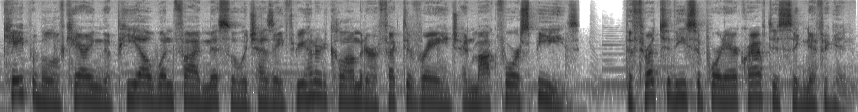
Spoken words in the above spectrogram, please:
Capable of carrying the PL-15 missile which has a 300 km effective range and Mach 4 speeds, the threat to these support aircraft is significant.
